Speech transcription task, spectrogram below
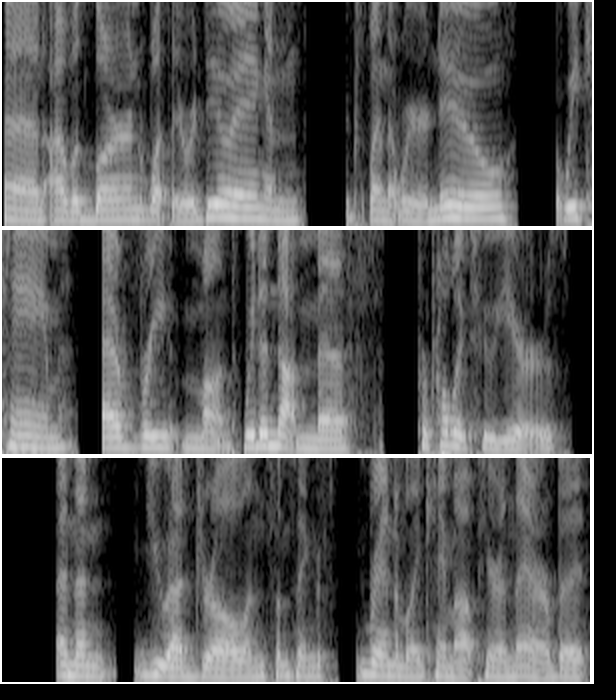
And I would learn what they were doing and explain that we were new. But we mm-hmm. came every month. We did not miss for probably two years. And then you had drill and some things randomly came up here and there, but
